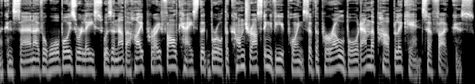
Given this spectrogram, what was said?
The concern over Worboys' release was another high profile case that brought the contrasting viewpoints of the parole board and the public into focus.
